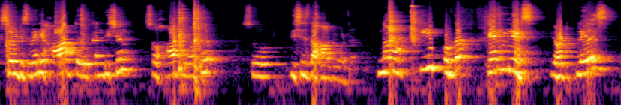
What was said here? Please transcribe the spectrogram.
so it is very hot uh, condition. So hot water. So this is the hot water. Now keep for the 10 minutes. You have to place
